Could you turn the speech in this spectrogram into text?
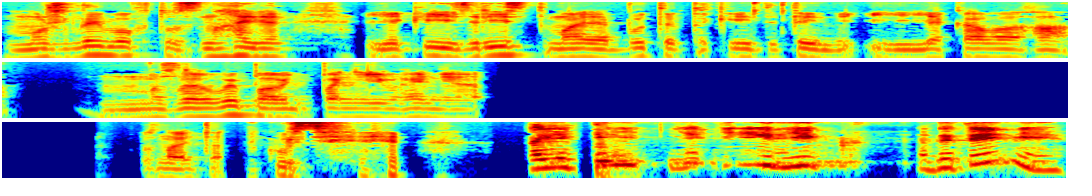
Можливо, хто знає, який зріст має бути в такій дитині і яка вага. Можливо, ви, пані- Євгенія, знаєте, в курсі. А який, який рік дитині?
